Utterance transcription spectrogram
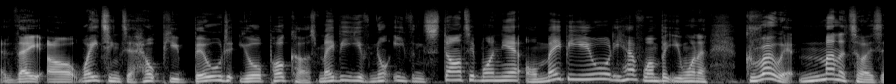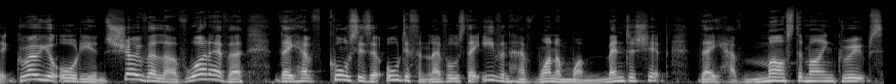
They are waiting to help you build your podcast. Maybe you've not even started one yet, or maybe you already have one, but you want to grow it, monetize it, grow your audience, show the love, whatever. They have courses at all different levels. They even have one on one mentorship, they have mastermind groups,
